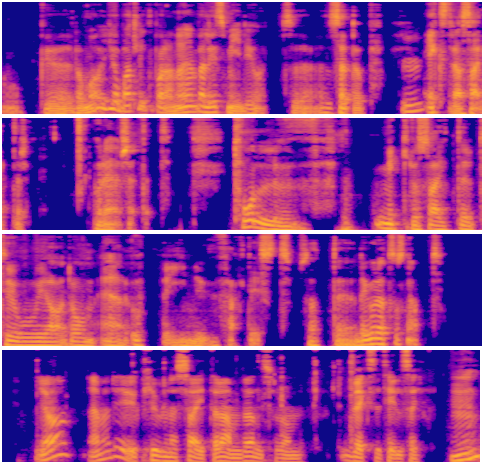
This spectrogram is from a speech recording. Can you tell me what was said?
Och de har jobbat lite på den. Den är väldigt smidig att sätta upp Mm. extra sajter på det här sättet. 12 mikrosajter tror jag de är uppe i nu faktiskt. Så att eh, det går rätt så snabbt. Ja, nej, men det är ju kul när sajter används och de växer till sig. Mm.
